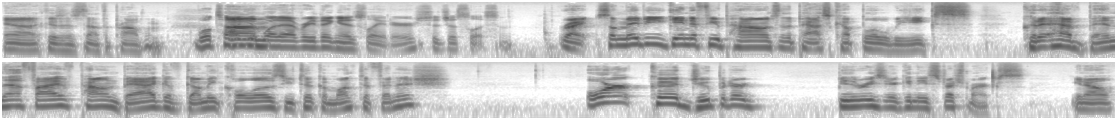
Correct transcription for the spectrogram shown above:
because it's not the problem. We'll tell Um, you what everything is later, so just listen. Right. So maybe you gained a few pounds in the past couple of weeks. Could it have been that five pound bag of gummy colas you took a month to finish? Or could Jupiter be the reason you're getting these stretch marks? You know,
